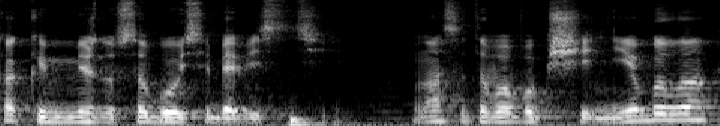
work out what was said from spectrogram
как им между собой себя вести. У нас этого вообще не было.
